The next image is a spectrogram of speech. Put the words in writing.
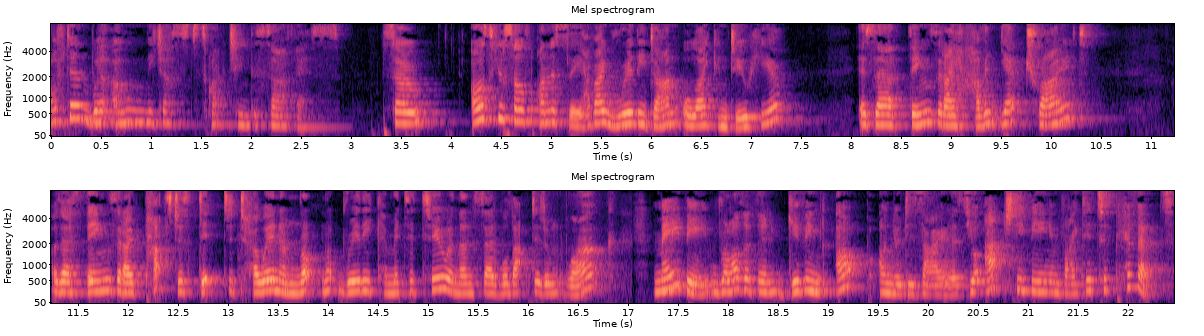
often we're only just scratching the surface. So ask yourself honestly have I really done all I can do here? Is there things that I haven't yet tried? Are there things that I've perhaps just dipped a toe in and not really committed to and then said, well, that didn't work? Maybe rather than giving up on your desires, you're actually being invited to pivot.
